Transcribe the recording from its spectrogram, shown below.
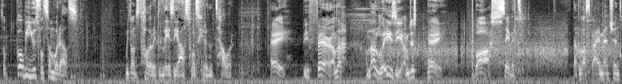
so go be useful somewhere else. We don't tolerate lazy assholes here in the tower. Hey, be fair. I'm not... I'm not lazy. I'm just... Hey, boss. Save it. That last guy I mentioned,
